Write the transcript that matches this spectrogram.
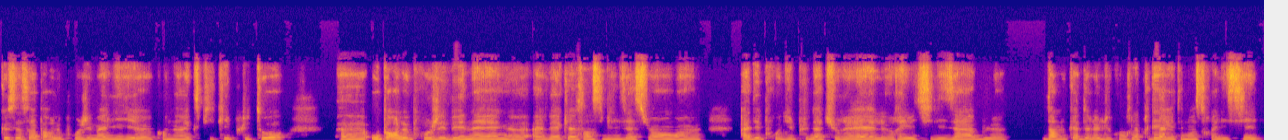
que ce soit par le projet Mali euh, qu'on a expliqué plus tôt, euh, ou par le projet Bénin euh, avec la sensibilisation à des produits plus naturels, réutilisables, dans le cadre de la lutte contre la précarité menstruelle ici,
